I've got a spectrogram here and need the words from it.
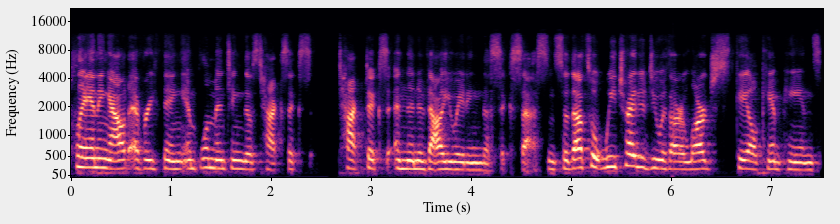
planning out everything, implementing those tactics tactics and then evaluating the success. And so that's what we try to do with our large scale campaigns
